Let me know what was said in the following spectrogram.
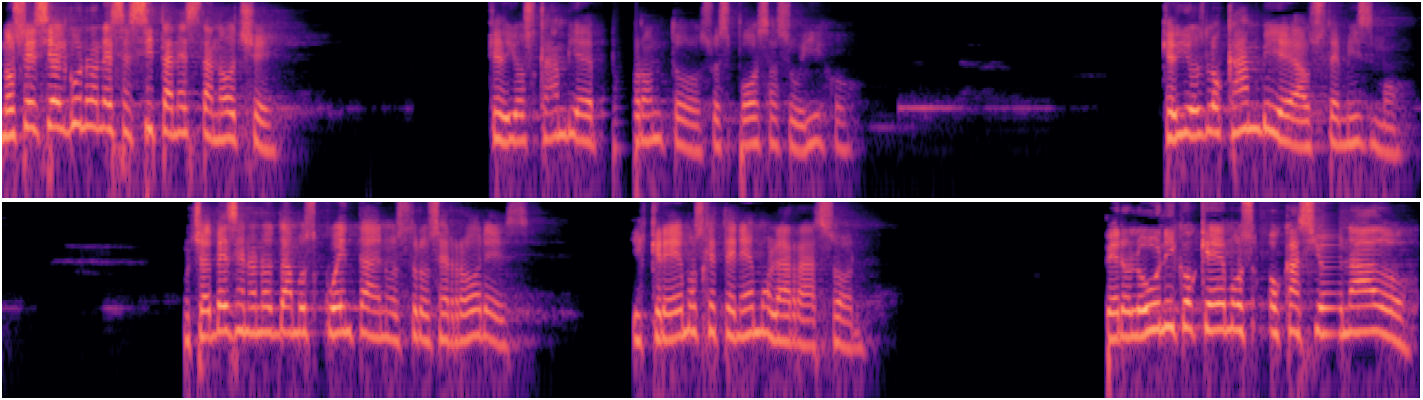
No sé si alguno necesita en esta noche que Dios cambie de pronto su esposa, su hijo. Que Dios lo cambie a usted mismo. Muchas veces no nos damos cuenta de nuestros errores y creemos que tenemos la razón. Pero lo único que hemos ocasionado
